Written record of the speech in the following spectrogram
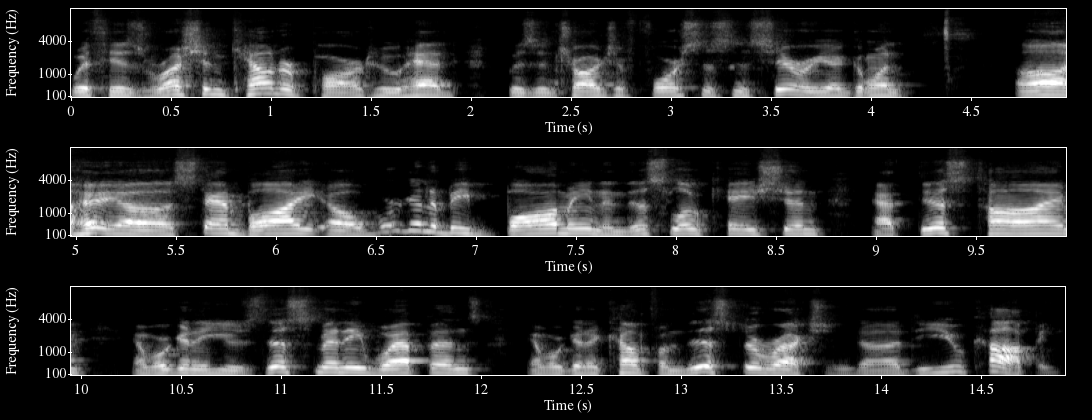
with his Russian counterpart who had was in charge of forces in Syria going, uh, hey, uh, stand by. Uh, we're going to be bombing in this location at this time, and we're going to use this many weapons, and we're going to come from this direction. Uh, do you copy?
